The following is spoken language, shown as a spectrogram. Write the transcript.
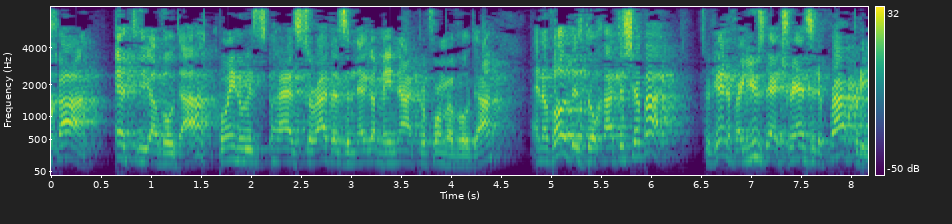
docha et avodah. Kohen who has Tzarat as a nega may not perform avodah. And avodah is dochat Shabbat. So again, if I use that transitive property,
